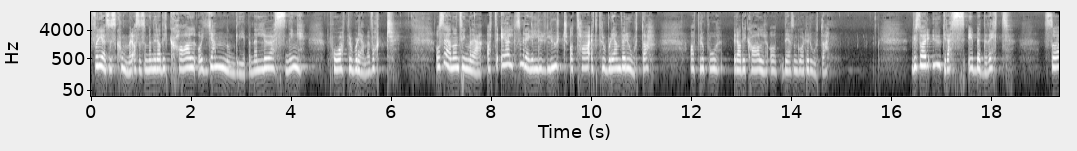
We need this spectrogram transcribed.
For Jesus kommer altså som en radikal og gjennomgripende løsning på problemet vårt. Og så er det noen ting med det at det er som regel lurt å ta et problem ved rota. Apropos radikal og det som går til rota. Hvis du har ugress i bedet ditt, så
